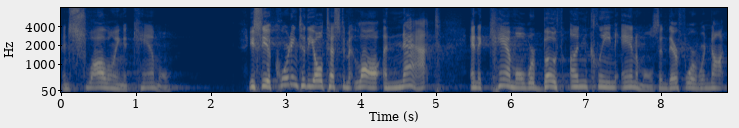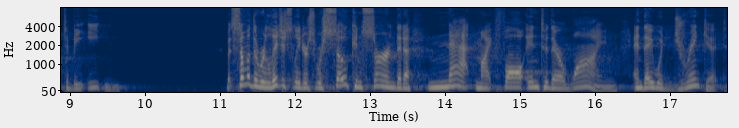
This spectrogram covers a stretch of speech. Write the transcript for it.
and swallowing a camel. You see, according to the Old Testament law, a gnat and a camel were both unclean animals and therefore were not to be eaten. But some of the religious leaders were so concerned that a gnat might fall into their wine and they would drink it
